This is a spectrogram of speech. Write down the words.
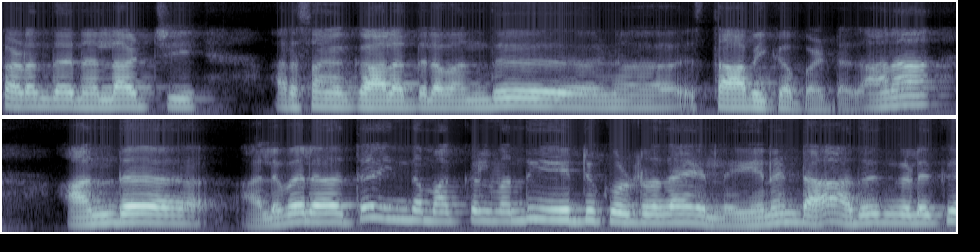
கடந்த நல்லாட்சி அரசாங்க காலத்தில் வந்து ஸ்தாபிக்கப்பட்டது. ஆனால் அந்த அலுவலகத்தை இந்த மக்கள் வந்து ஏற்றுக்கொள்கிறதா இல்லை. ஏனெண்டா அதுங்களுக்கு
